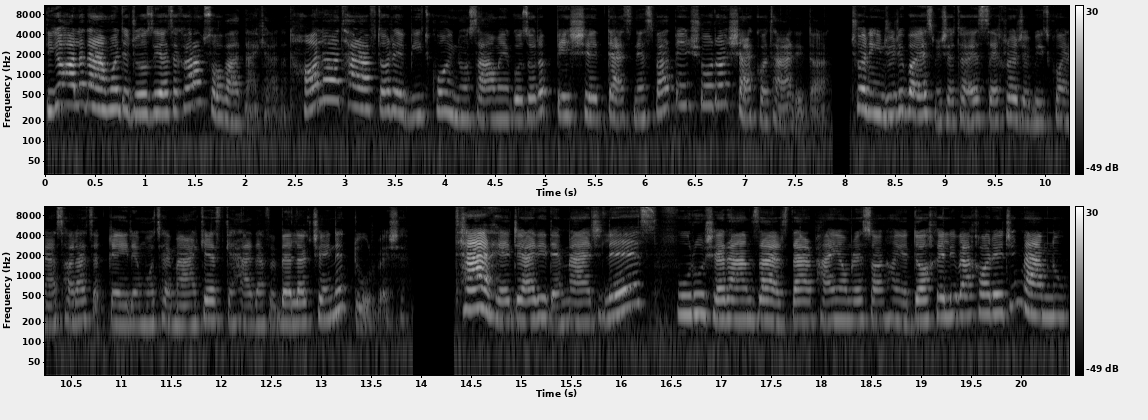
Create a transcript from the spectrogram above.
دیگه حالا در مورد جزئیات کارشم صحبت نکردن. حالا طرفدار بیت کوین و سرمایه گذارا به شدت نسبت به این شورا شک و تردید دارن. چون اینجوری باعث میشه تا استخراج بیت کوین از حالت غیر متمرکز که هدف بلاکچین دور بشه. طرح جدید مجلس فروش رمزرز در پیام رسانهای داخلی و خارجی ممنوع.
